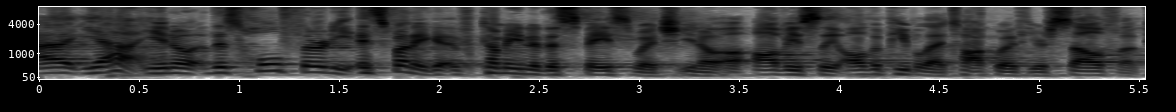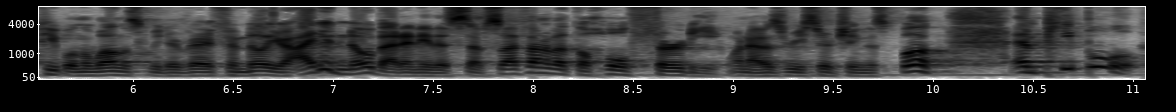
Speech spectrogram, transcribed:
Uh, yeah, you know, this whole 30, it's funny coming into the space, which, you know, obviously all the people that I talk with, yourself, uh, people in the wellness community are very familiar. I didn't know about any of this stuff. So I found out about the whole 30 when I was researching this book. And people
